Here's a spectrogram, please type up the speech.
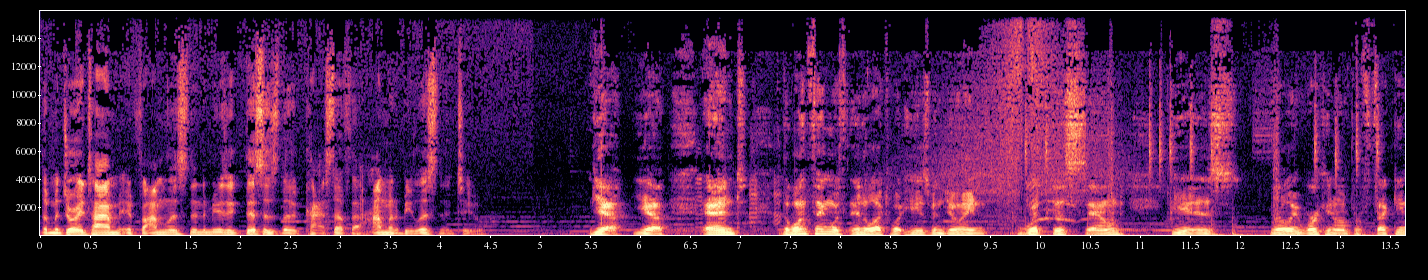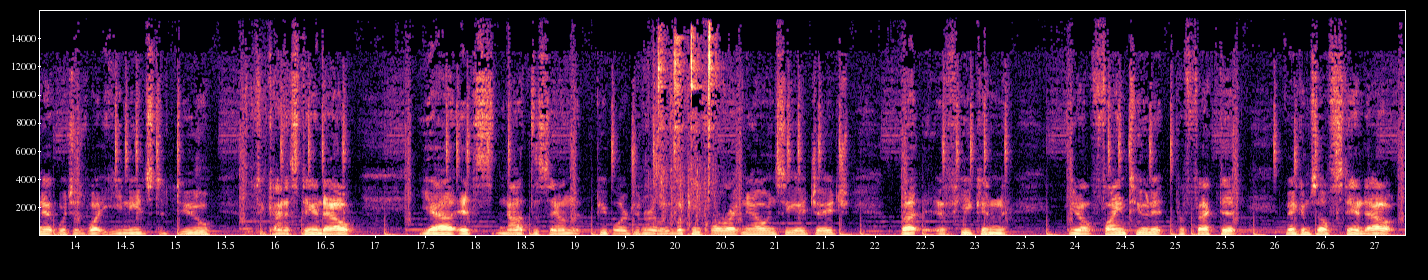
the majority of time if I'm listening to music, this is the kind of stuff that I'm gonna be listening to. Yeah, yeah. And the one thing with Intellect, what he has been doing with this sound, he is really working on perfecting it, which is what he needs to do to kind of stand out. Yeah, it's not the sound that people are generally looking for right now in CHH, but if he can, you know, fine tune it, perfect it, make himself stand out,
